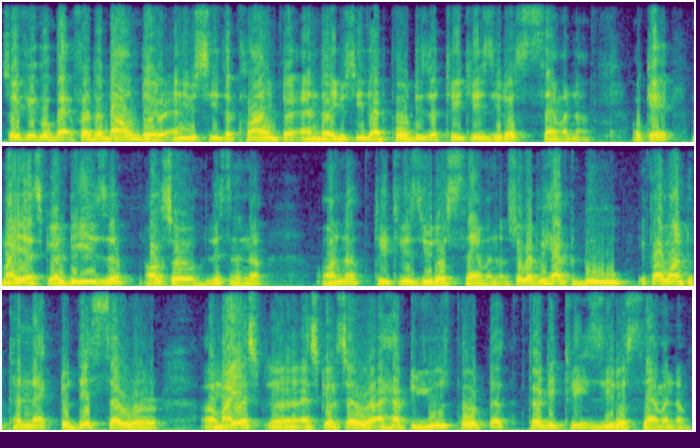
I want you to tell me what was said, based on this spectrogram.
So if you go back further down there and you see the client and uh, you see that port is a 3307 okay MySQLd is uh, also listening uh, on 3307 so what we have to do if I want to connect to this server uh, MySQL server I have to use port 3307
